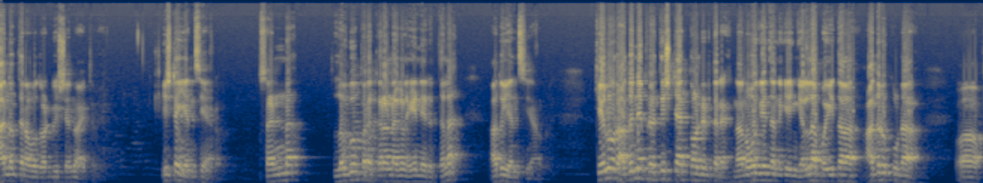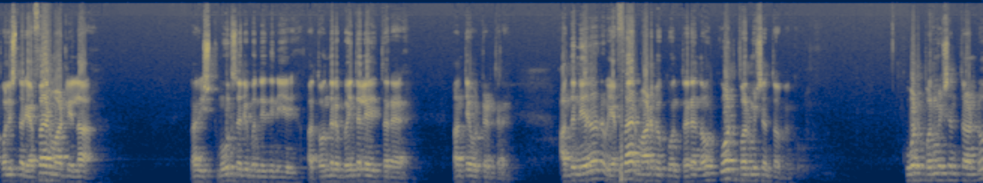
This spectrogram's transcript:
ಆ ನಂತರ ಅವು ದೊಡ್ಡ ವಿಷಯನೂ ಆಯ್ತವೆ. ಇಷ್ಟೇ ಎನ್ ಸಿ ಆರ್. ಸಣ್ಣ ಲಘು ಪ್ರಕರಣಗಳು ಏನಿರುತ್ತಲ್ಲ, ಅದು ಎನ್ ಸಿ ಆರ್ ಕೆಲವರು ಅದನ್ನೇ ಪ್ರತಿಷ್ಠೆಯಾಗಿ ತಗೊಂಡಿರ್ತಾರೆ. ನಾನು ಹೋಗಿ ನನಗೆ ಹಿಂಗೆಲ್ಲ ಬೈದ, ಆದರೂ ಕೂಡ ಪೊಲೀಸ್ನವ್ರು ಎಫ್ ಐ ಆರ್ ಮಾಡಲಿಲ್ಲ. ನಾನು ಇಷ್ಟು ಮೂರು ಸರಿ ಬಂದಿದ್ದೀನಿ, ಆ ತೊಂದರೆ ಬೈತಲೇ ಇರ್ತಾರೆ ಅಂತ ಹೇಳ್ತಾರೆ. ಅದನ್ನೇನಾದ್ರು ಎಫ್ ಐ ಆರ್ ಮಾಡಬೇಕು ಅಂತಾರೆ, ನಾವು ಕೋರ್ಟ್ ಪರ್ಮಿಷನ್ ತಗೋಬೇಕು. ಕೋರ್ಟ್ ಪರ್ಮಿಷನ್ ತಗೊಂಡು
